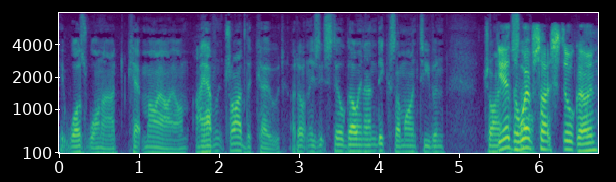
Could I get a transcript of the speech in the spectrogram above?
it was one I'd kept my eye on. I haven't tried the code. I don't know, is it still going, Andy? Because I might even try it Yeah, the website's still going.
